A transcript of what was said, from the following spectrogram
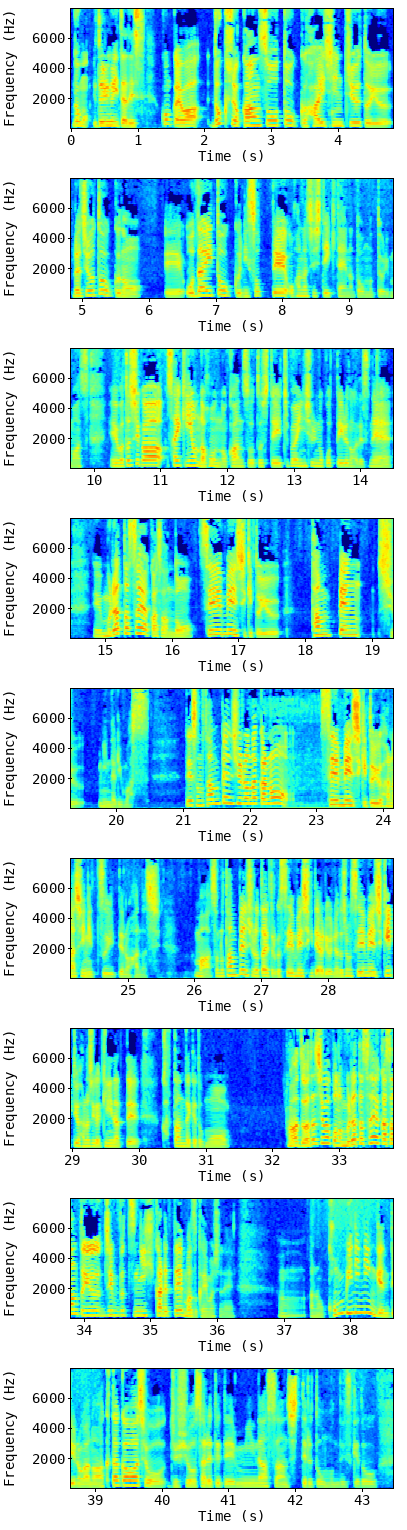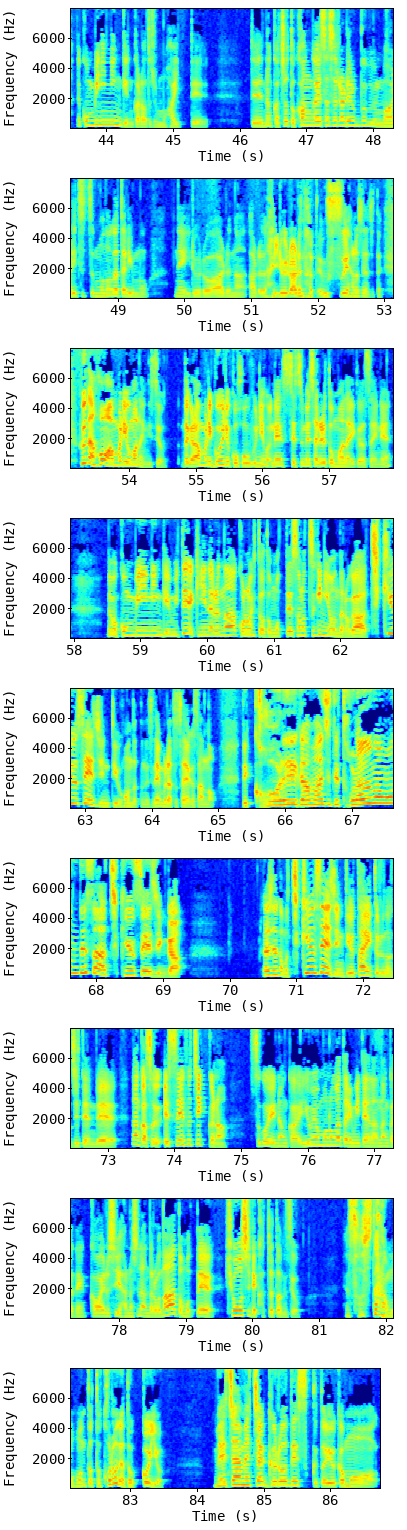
どうも、ゆとりフリーターです。今回は、読書感想トーク配信中という、ラジオトークの、えーお題トークに沿ってお話ししていきたいなと思っております。えー私が最近読んだ本の感想として一番印象に残っているのがですね、えー村田沙耶香さんの生命式という短編集になります。で、その短編集の中の生命式という話についての話。まあ、その短編集のタイトルが生命式であるように、私も生命式っていう話が気になって買ったんだけども、まず私はこの村田沙耶香さんという人物に惹かれて、まず買いましたね。うん。あの、コンビニ人間っていうのがあの、芥川賞受賞されてて、皆さん知ってると思うんですけど、で、コンビニ人間から私も入って、で、なんかちょっと考えさせられる部分もありつつ、物語もね、いろいろあるな、ある、いろいろあるなって薄い話になっちゃって。普段本あんまり読まないんですよ。だからあんまり語彙力豊富にね、説明されると思わないでくださいね。で、まあ、コンビニ人間見て気になるな、この人と思って、その次に読んだのが、地球星人っていう本だったんですね、村田沙耶香さんの。で、これがマジでトラウマもんでさ、地球星人が。私なんかもう地球星人っていうタイトルの時点で、なんかそういう SF チックな、すごいなんか夢物語みたいななんかね、可愛らしい話なんだろうなと思って、表紙で買っちゃったんですよ。そしたらもうほんとところがどっこいよ。めちゃめちゃグロデスクというかもう、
